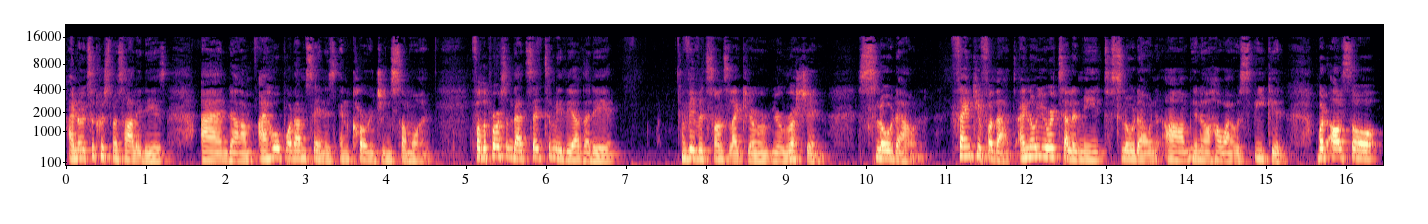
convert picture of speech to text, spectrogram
I know it's a Christmas holidays, and um I hope what I'm saying is encouraging someone. For the person that said to me the other day, Vivid sounds like you're you're rushing. Slow down. Thank you for that. I know you were telling me to slow down, um, you know, how I was speaking, but also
